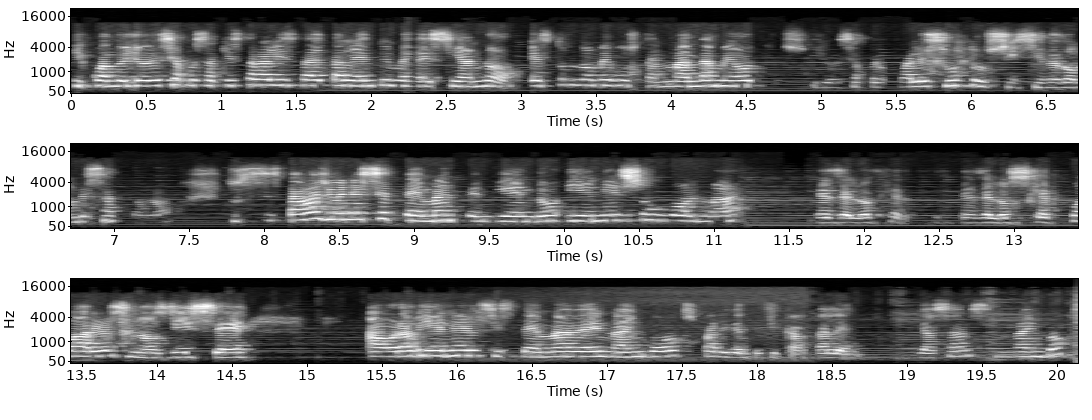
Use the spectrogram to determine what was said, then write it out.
Y cuando yo decía, pues aquí está la lista de talento y me decía, no, estos no me gustan, mándame otros. Y yo decía, pero ¿cuáles otros? Sí, sí, ¿de dónde saco, no? Entonces estaba yo en ese tema entendiendo y en eso Walmart, desde los, desde los headquarters, nos dice, ahora viene el sistema de Ninebox para identificar talento. ¿Ya sabes, Ninebox?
